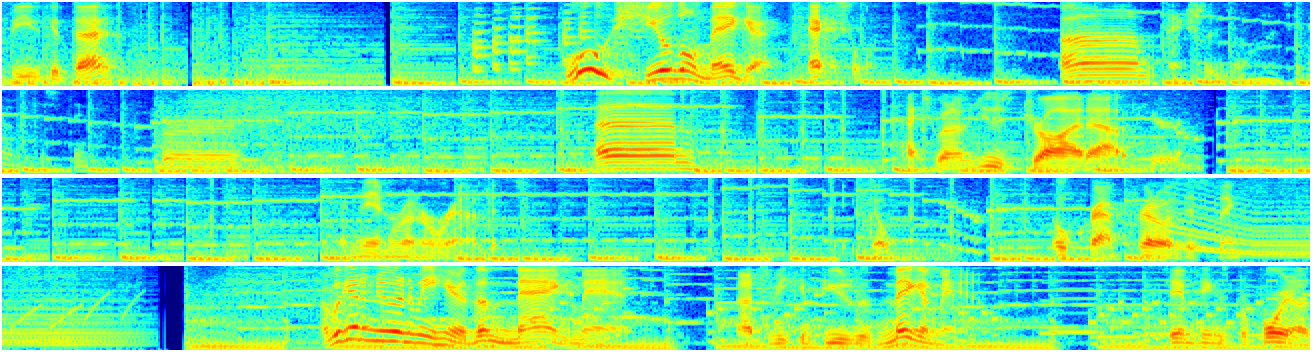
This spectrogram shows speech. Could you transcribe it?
Please get that. Ooh, Shield Omega. Excellent. Um, actually, I want to take out this thing first? Um, actually, what I'm gonna do is draw it out here. And then run around it. Go. Oh crap, forgot about this thing. And we got a new enemy here, the Magman. Not to be confused with Mega Man. Same thing as before. Now,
